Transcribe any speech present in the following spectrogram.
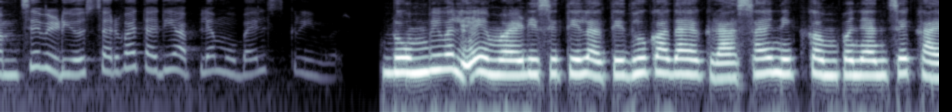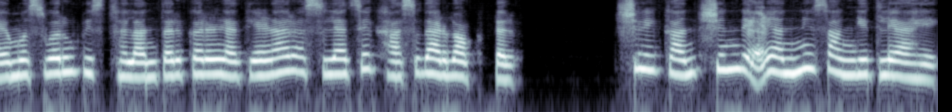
आमचे व्हिडिओ सर्वात आधी आपल्या मोबाईल स्क्रीनवर डोंबिवली एमआयडीसीतील अतिधोकादायक रासायनिक कंपन्यांचे कायमस्वरूपी स्थलांतर करण्यात येणार असल्याचे खासदार डॉक्टर श्रीकांत शिंदे यांनी सांगितले आहे.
